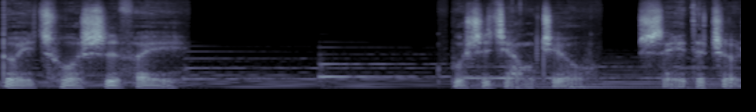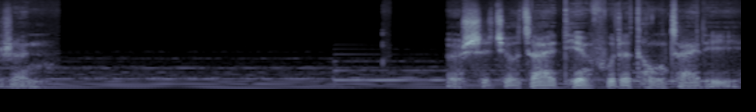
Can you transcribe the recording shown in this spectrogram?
对错是非。不是讲究谁的责任，而是就在天父的同在里，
